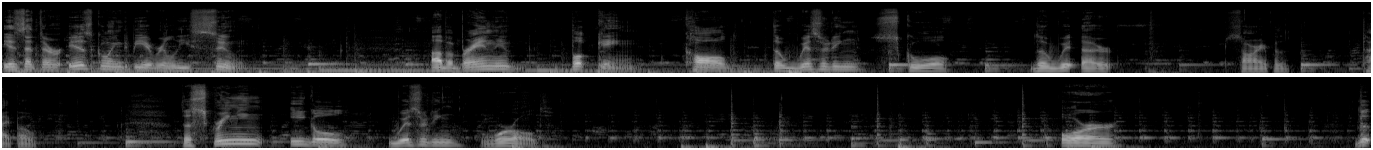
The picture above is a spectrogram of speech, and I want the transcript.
is that there is going to be a release soon of a brand new book game called The Wizarding School. The wi- uh, sorry for the typo. The Screaming Eagle Wizarding World. Or the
